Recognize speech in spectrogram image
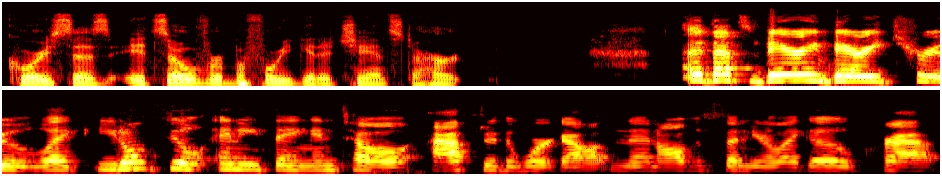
Corey says it's over before you get a chance to hurt. Uh, That's very, very true. Like you don't feel anything until after the workout, and then all of a sudden you're like, "Oh crap!"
